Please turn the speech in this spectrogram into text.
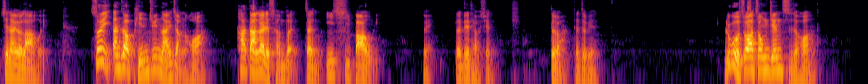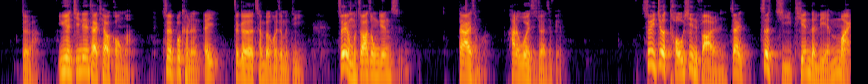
现在又拉回，所以按照平均来讲的话，它大概的成本在什么一七八五零？对，在这条线，对吧？在这边。如果抓中间值的话，对吧？因为今天才跳空嘛，所以不可能哎，这个成本会这么低。所以我们抓中间值，大概什么？它的位置就在这边。所以就投信法人在这几天的连买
